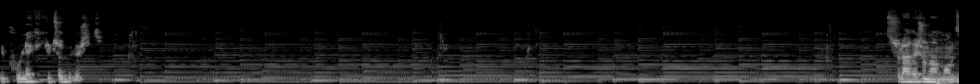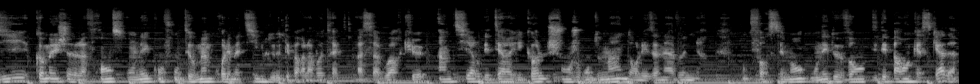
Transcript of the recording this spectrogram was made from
du coup l'agriculture biologique. La région Normandie, comme à l'échelle de la France, on est confronté aux mêmes problématiques de départ à la retraite, à savoir que un tiers des terres agricoles changeront demain dans les années à venir. Donc forcément, on est devant des départs en cascade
